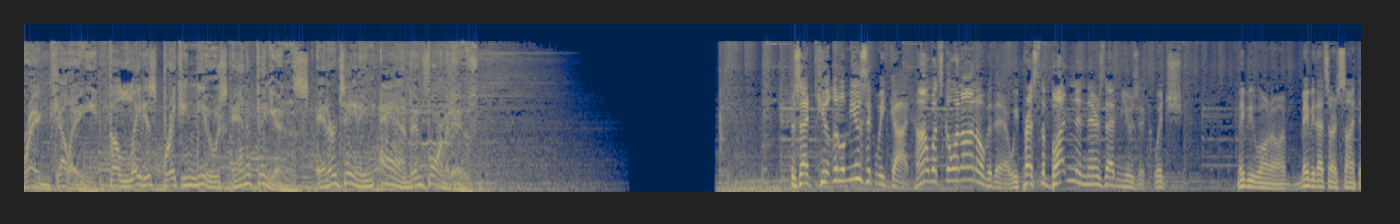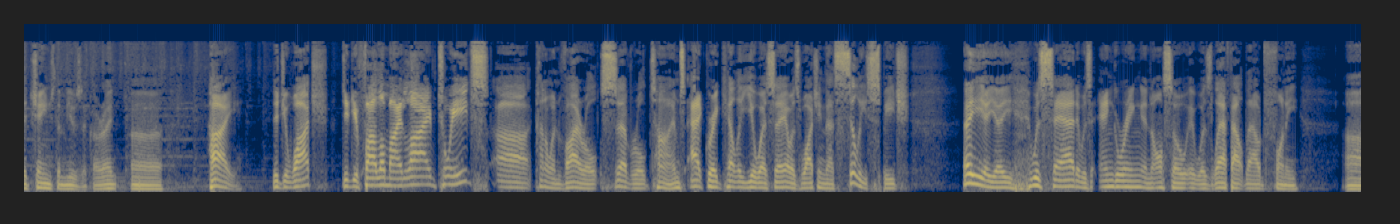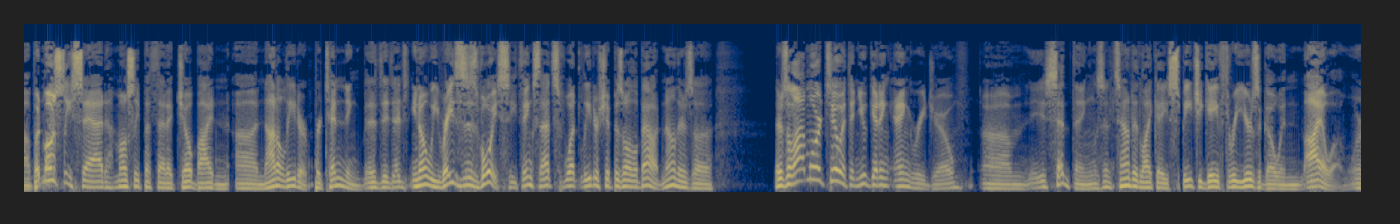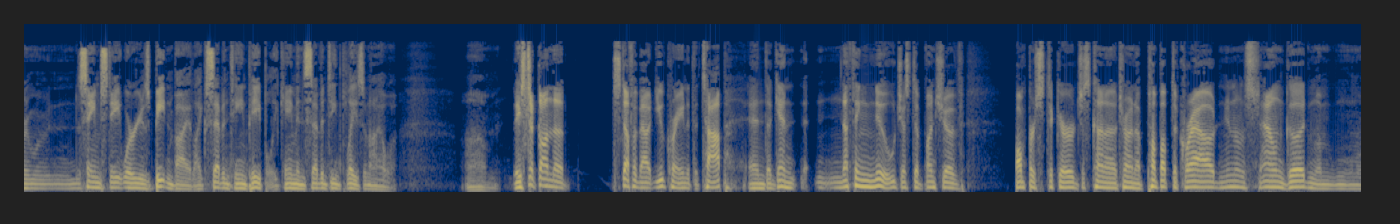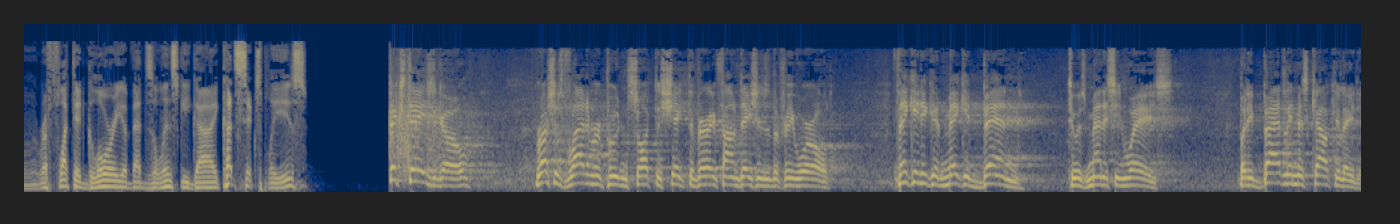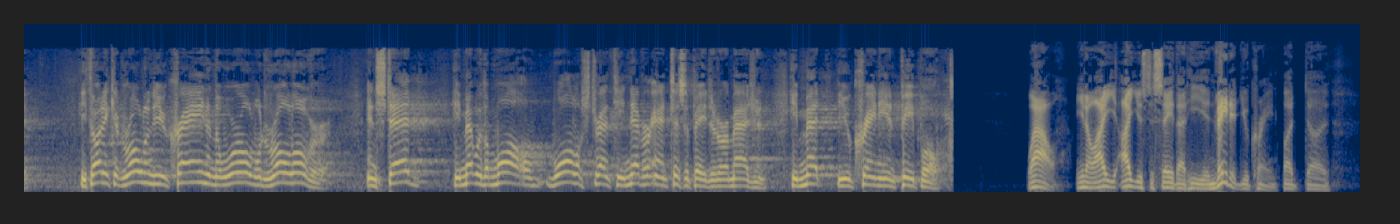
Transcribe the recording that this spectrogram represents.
Greg Kelly. The latest breaking news and opinions, entertaining and informative. There's that cute little music we got, huh? What's going on over there? We press the button and there's that music, which maybe we want to. Maybe that's our sign to change the music. All right. Uh, hi. Did you watch? Did you follow my live tweets? Uh, kind of went viral several times. At Greg Kelly USA, I was watching that silly speech. Hey, hey, hey. It was sad. It was angering, and also it was laugh out loud funny. Uh, but mostly sad, mostly pathetic. Joe Biden, uh, not a leader, pretending. It, it, it, you know, he raises his voice. He thinks that's what leadership is all about. No, there's a there's a lot more to it than you getting angry, Joe. Um, he said things. It sounded like a speech he gave three years ago in Iowa, or the same state where he was beaten by like 17 people. He came in 17th place in Iowa. Um, they stuck on the stuff about Ukraine at the top, and again, nothing new, just a bunch of bumper sticker, just kind of trying to pump up the crowd, you know, sound good, um, reflected glory of that Zelensky guy. Cut six, please. Six days ago, Russia's Vladimir Putin sought to shake the very foundations of the free world, thinking he could make it bend to his menacing ways. But he badly miscalculated. He thought he could roll into Ukraine and the world would roll over. Instead, he met with a wall of strength he never anticipated or imagined. He met the Ukrainian people. Wow. You know, I, I used to say that he invaded Ukraine, but uh,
